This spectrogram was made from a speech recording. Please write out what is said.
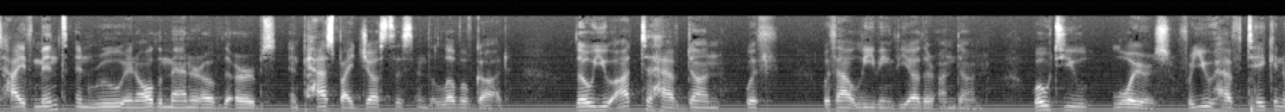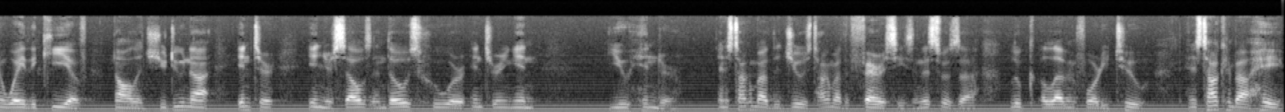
tithe mint and rue and all the manner of the herbs, and pass by justice and the love of God, though you ought to have done with without leaving the other undone. Woe to you, lawyers, for you have taken away the key of knowledge. You do not enter in yourselves, and those who are entering in you hinder. And it's talking about the Jews, talking about the Pharisees, and this was uh, Luke eleven forty two, and it's talking about hey,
